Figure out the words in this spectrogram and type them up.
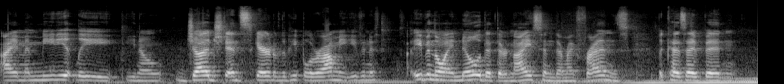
I'm immediately, you know, judged and scared of the people around me, even if even though I know that they're nice and they're my friends, because I've been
